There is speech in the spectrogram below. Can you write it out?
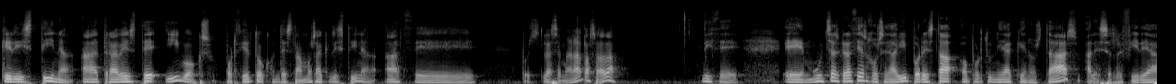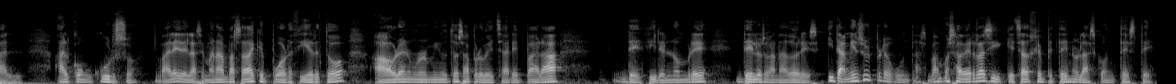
Cristina a través de Evox. Por cierto, contestamos a Cristina hace, pues, la semana pasada. Dice, eh, muchas gracias José David por esta oportunidad que nos das, ¿vale? Se refiere al, al, concurso, ¿vale? De la semana pasada, que por cierto, ahora en unos minutos aprovecharé para decir el nombre de los ganadores y también sus preguntas. Vamos a verlas y que ChatGPT no las conteste.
